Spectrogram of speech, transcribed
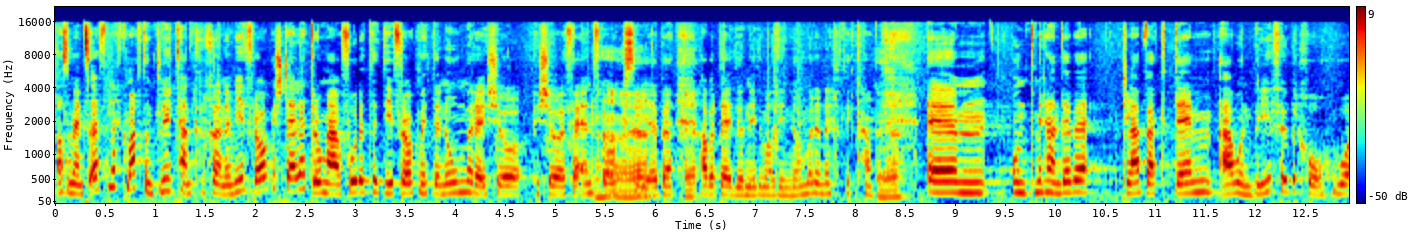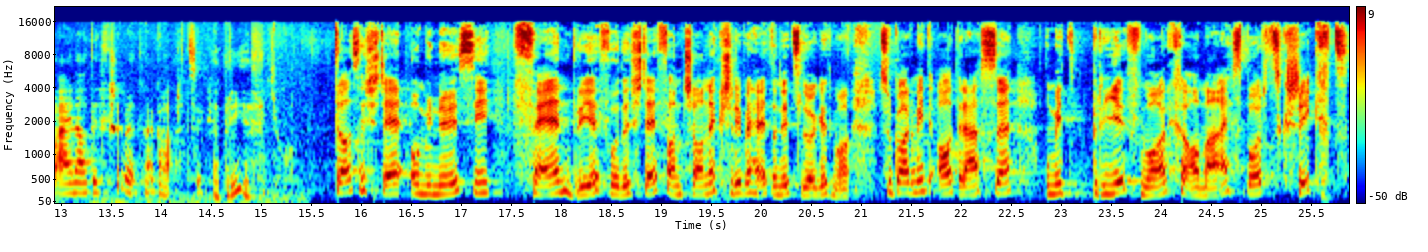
Also wir haben es öffentlich gemacht und die Leute haben können wie Fragen stellen. Darum auch vorher die Frage mit den Nummern ist ja, ist ja eine Fanfrage. Gewesen, ja. eben. Ja. Aber der hat ja nicht einmal die Nummern richtig gehabt. Ja. Ähm, und wir haben eben, glaube wegen dem auch einen Brief bekommen, wo einer an dich geschrieben hat. Mega herzig. Ein Brief? Das ist der ominöse Fanbrief, den der Stefan Canne geschrieben hat. Und jetzt schaut mal. Sogar mit Adresse und mit Briefmarken an MySports geschickt.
